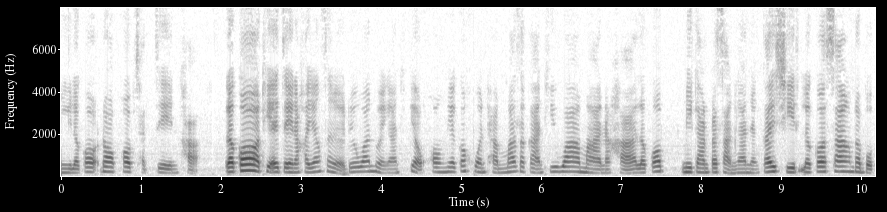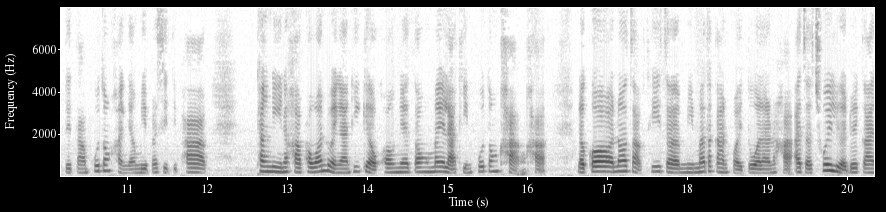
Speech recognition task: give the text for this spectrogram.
ณีแล้วก็รอบคอบชัดเจนค่ะแล้วก็ TIJ นะคะยังเสนอด้วยว่าหน่วยงานที่เกี่ยวข้องเนี่ยก็ควรทำมาตรการที่ว่ามานะคะ แล้วก็มีการประสานงานอย่างใกล้ชิด แล้วก็สร้างระบบติดตามผู้ต้องขังอย่างมีประสิทธิภาพ ทั้งนี้นะคะ เพราะว่าหน่วยงานที่เกี่ยวข้องเนี่ยต้องไม่ละทิ้งผู้ต้องขังค่ะ แล้วก็นอกจากที่จะมีมาตรการปล่อยตัวแล้วนะคะ อาจจะช่วยเหลือโดยการ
